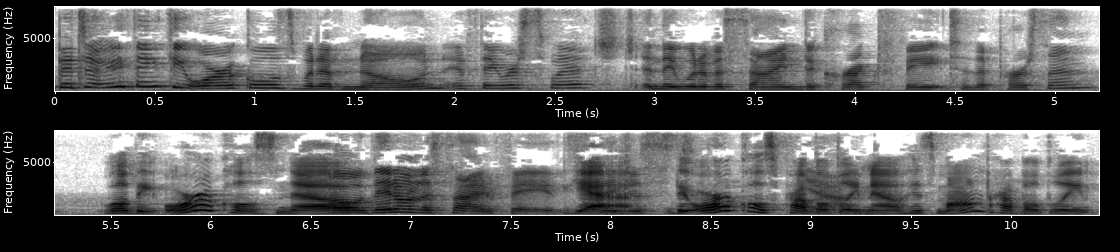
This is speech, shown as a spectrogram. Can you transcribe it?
But don't you think the oracles would have known if they were switched, and they would have assigned the correct fate to the person? Well, the oracles know. Oh, they don't assign fates. yeah, they just the oracles probably yeah. know. His mom probably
